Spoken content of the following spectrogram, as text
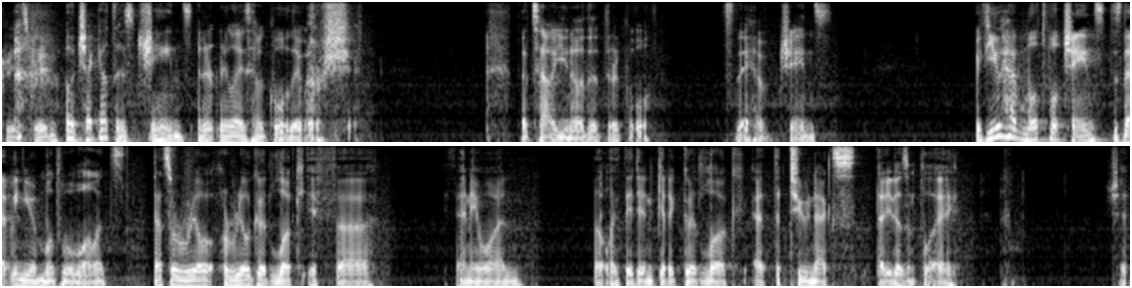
green screen. Oh, check out those chains! I didn't realize how cool they were. Oh shit. That's how you know that they're cool. So they have chains. If you have multiple chains, does that mean you have multiple wallets? That's a real a real good look if uh if anyone felt like they didn't get a good look at the two necks that he doesn't play. Shit.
